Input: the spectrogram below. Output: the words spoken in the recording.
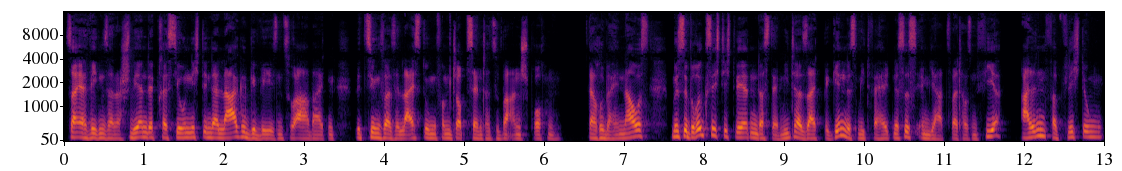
sei er wegen seiner schweren Depression nicht in der Lage gewesen zu arbeiten bzw. Leistungen vom Jobcenter zu beanspruchen. Darüber hinaus müsse berücksichtigt werden, dass der Mieter seit Beginn des Mietverhältnisses im Jahr 2004 allen Verpflichtungen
